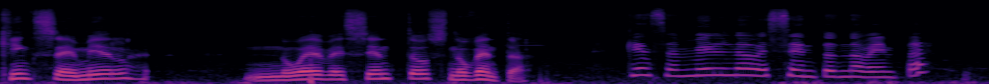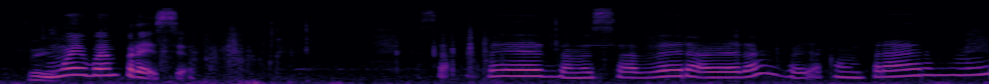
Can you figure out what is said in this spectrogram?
15 mil 990. 15.990. Sí. Muy buen precio. A ver, vamos a ver, a ver, ah, voy a comprarme.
